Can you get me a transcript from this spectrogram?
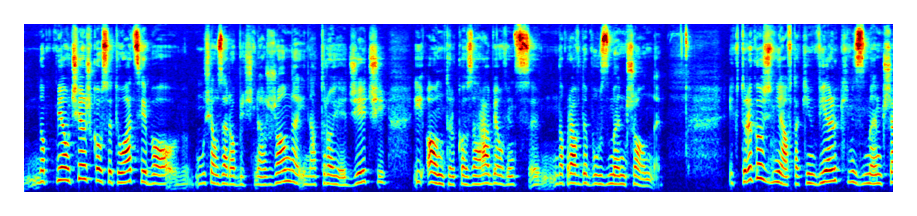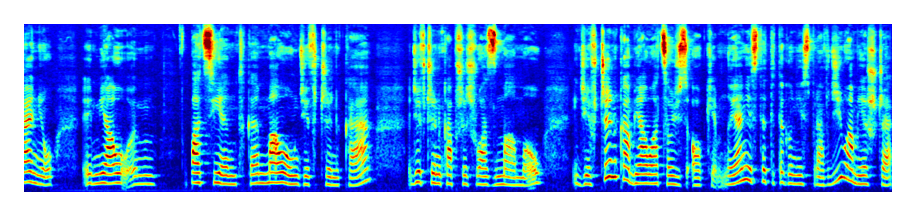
No, miał ciężką sytuację, bo musiał zarobić na żonę i na troje dzieci, i on tylko zarabiał, więc y, naprawdę był zmęczony. I któregoś dnia w takim wielkim zmęczeniu miał ym, pacjentkę, małą dziewczynkę. Dziewczynka przyszła z mamą i dziewczynka miała coś z okiem. No ja niestety tego nie sprawdziłam jeszcze.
